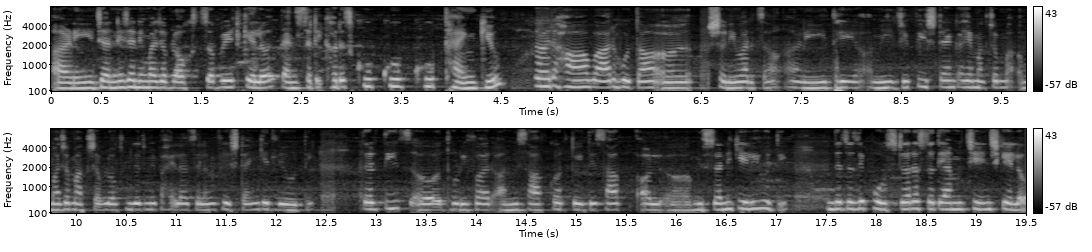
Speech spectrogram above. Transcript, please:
आणि ज्यांनी ज्यांनी माझ्या ब्लॉग्सचं वेट केलं त्यांच्यासाठी खरंच खूप खूप खूप थँक्यू तर हा वार होता शनिवारचा आणि इथे आम्ही जी फिश टँक आहे मागच्या माझ्या मागच्या ब्लॉग्समध्ये तुम्ही पाहिलं असेल आम्ही फिश टँक घेतली होती. तर तीच थोडीफार आम्ही साफ करतो. इथे साफ ऑल मिस्टरांनी केली होती. पण त्याचं जे पोस्टर असतं ते आम्ही चेंज केलं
